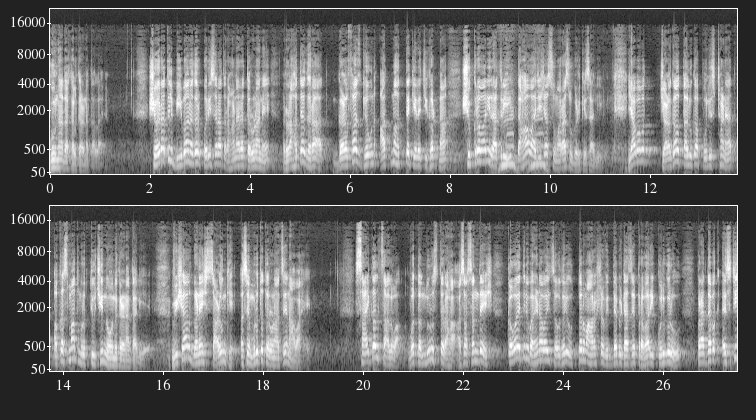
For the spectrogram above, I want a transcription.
गुन्हा दाखल करण्यात आला आहे. शहरातील बीबानगर परिसरात राहणाऱ्या तरुणाने राहत्या घरात गळफास घेऊन आत्महत्या केल्याची घटना शुक्रवारी रात्री दहा वाजेच्या सुमारास उघडकीस आली. याबाबत जळगाव तालुका पोलीस ठाण्यात अकस्मात मृत्यूची नोंद करण्यात आली आहे विशाल गणेश साळुंखे असे मृत तरुणाचे नाव आहे. सायकल चालवा व तंदुरुस्त रहा असा संदेश कवयित्री बहिणाबाई चौधरी उत्तर महाराष्ट्र विद्यापीठाचे प्रभारी कुलगुरू प्राध्यापक एस टी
